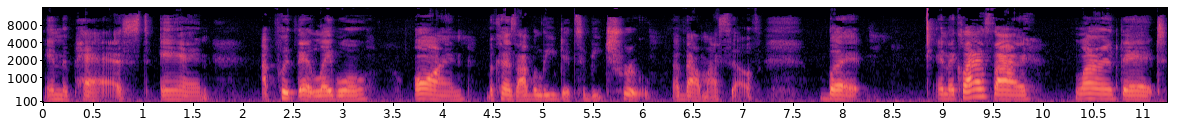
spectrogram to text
in the past. And I put that label on because I believed it to be true about myself. But in the class, I learned that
